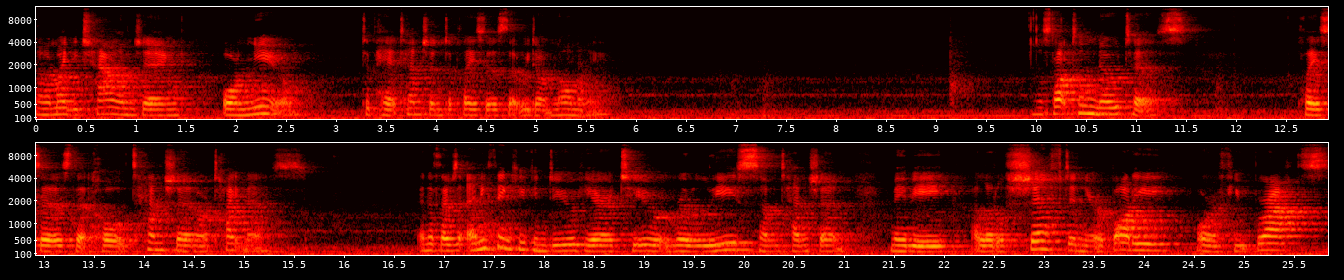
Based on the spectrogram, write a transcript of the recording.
And it might be challenging or new to pay attention to places that we don't normally. And start to notice places that hold tension or tightness. And if there's anything you can do here to release some tension, maybe a little shift in your body or a few breaths,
